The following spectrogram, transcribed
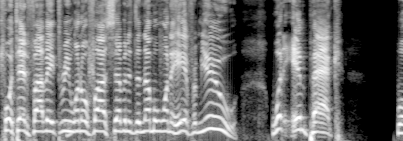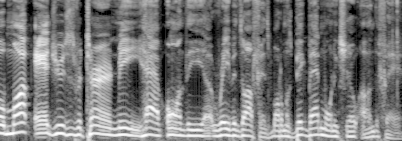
410 583 1057 is the number one to hear from you. What impact will Mark Andrews' return me have on the uh, Ravens offense? Baltimore's Big Bad Morning Show on the fan.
